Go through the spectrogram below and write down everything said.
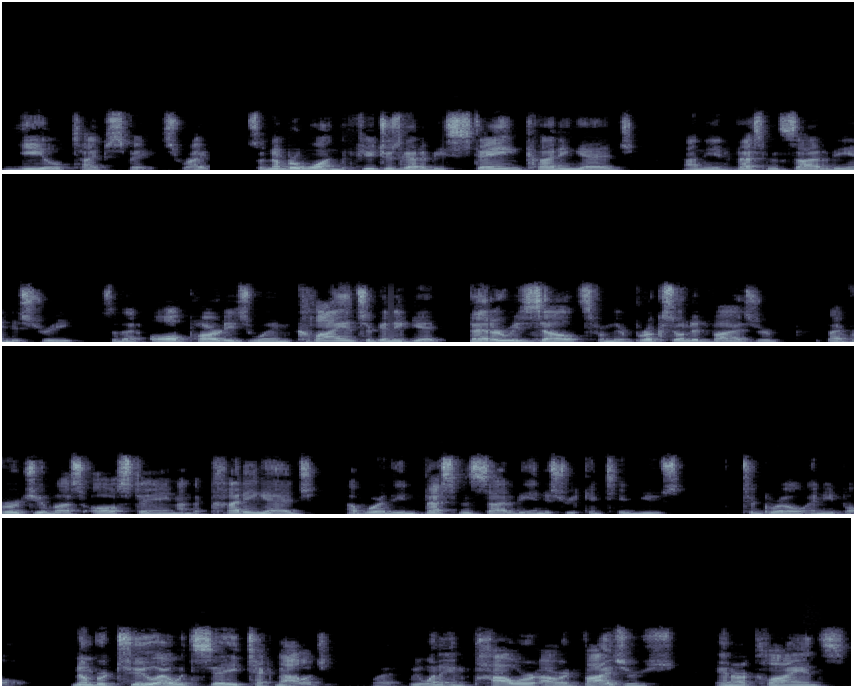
yield type space, right? So number one, the future's got to be staying cutting edge on the investment side of the industry so that all parties win. Clients are going to get better results from their Brooks Brookstone advisor by virtue of us all staying on the cutting edge of where the investment side of the industry continues to grow and evolve. Number two, I would say technology. Right? We want to empower our advisors and our clients,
